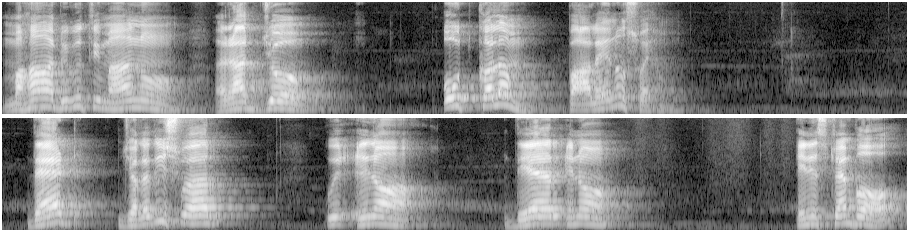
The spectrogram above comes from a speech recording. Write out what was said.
Maha Vibhuti Mano, Rajyo Utkalam Palayano Swayam. That Jagadishwar, we, you know, there, you know, in his temple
